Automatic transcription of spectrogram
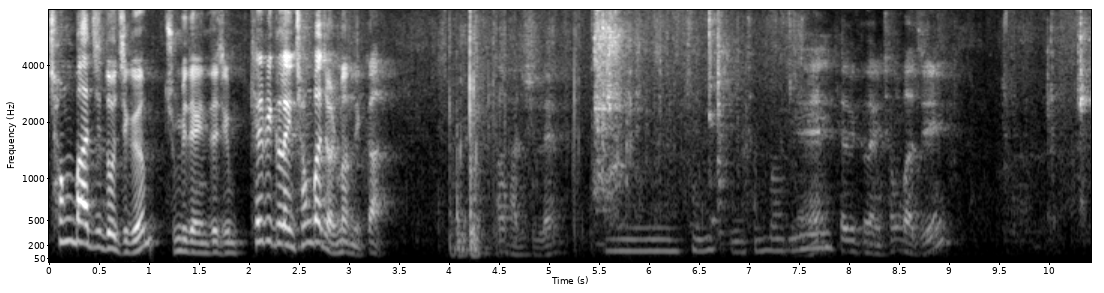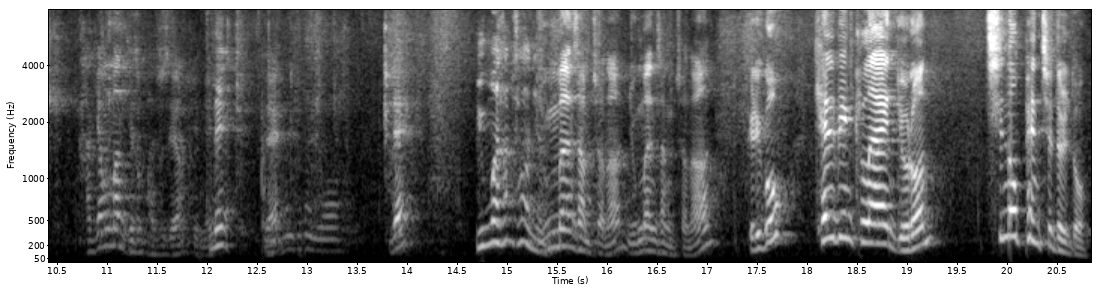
청바지도 지금 준비되어 있는데 지금 켈빈 클라인 청바지 얼마입니까? 한번 봐주실래요? 네, 켈빈 클라인 청바지. 가격만 계속 봐주세요. 비님. 네. 네. 네? 6만 3천 원이요. 6만 3천 원, 6만 3천 원. 그리고 켈빈 클라인 요런 치노 팬츠들도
